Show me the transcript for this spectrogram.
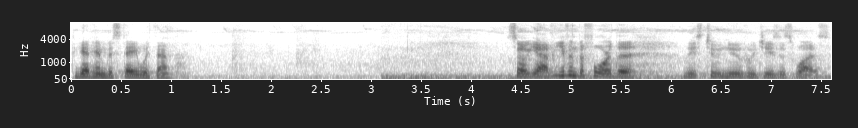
to get him to stay with them. So yeah, even before the these two knew who Jesus was,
